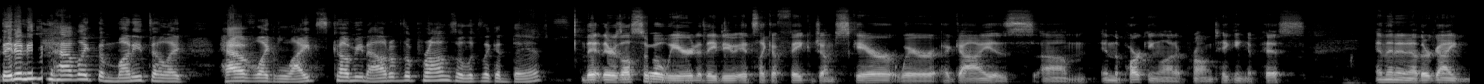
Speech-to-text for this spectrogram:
they didn't even have like the money to like have like lights coming out of the prom, so it looks like a dance. There- There's also a weird they do it's like a fake jump scare where a guy is um, in the parking lot at prom taking a piss, and then another guy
